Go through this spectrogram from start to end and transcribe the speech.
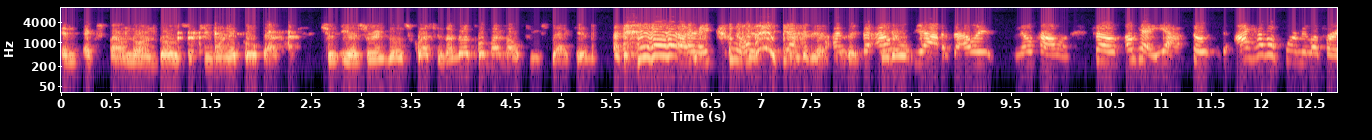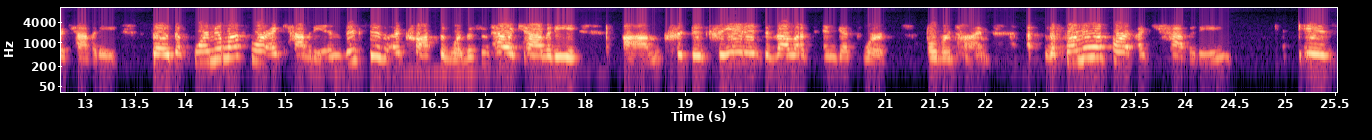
and expound on those if you want to go back to answering those questions. I'm going to put my mouthpiece back in. All right, cool. Yeah, the L, yeah, the L, no problem. So, okay, yeah. So I have a formula for a cavity. So the formula for a cavity, and this is across the board. This is how a cavity um, is created, developed, and gets worse over time. The formula for a cavity is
